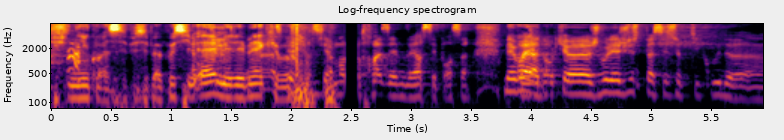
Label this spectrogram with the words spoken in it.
fini quoi, c'est c'est pas possible. Eh, mais les mecs, Troisième vers, c'est pour ça. Mais voilà, Ouais. donc euh, je voulais juste passer ce petit coup de euh,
